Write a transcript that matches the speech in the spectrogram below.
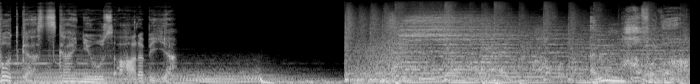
بودكاست سكاي نيوز عربية. المحفظة.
